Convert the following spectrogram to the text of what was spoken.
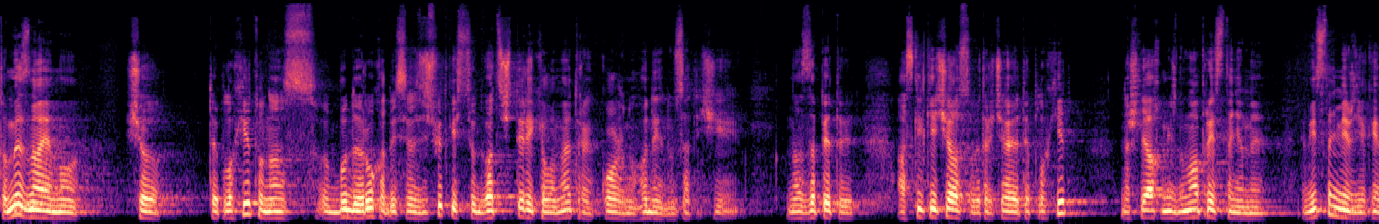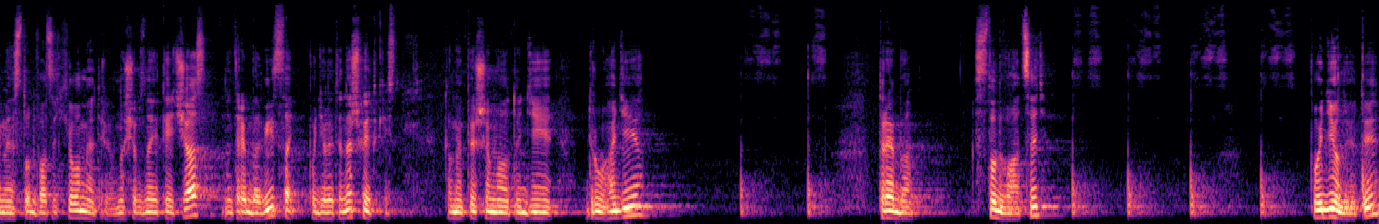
Тобто ми знаємо, що теплохід у нас буде рухатися зі швидкістю 24 км кожну годину за течією. Нас запитують, а скільки часу витрачає теплохід на шлях між двома пристанями, відстань між якими 120 км. Ну, щоб знайти час, не треба відстань поділити на швидкість. То ми пишемо тоді друга дія. Треба 120 поділити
